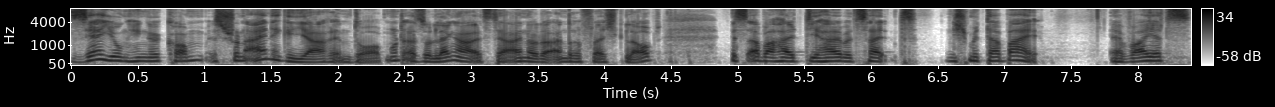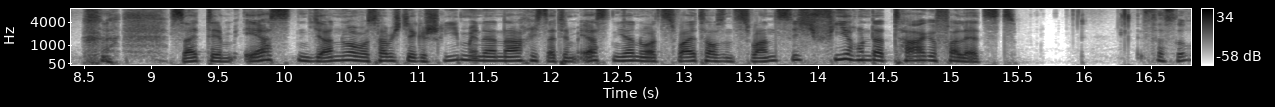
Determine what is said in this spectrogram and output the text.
sehr jung hingekommen, ist schon einige Jahre in Dortmund, also länger als der eine oder andere vielleicht glaubt, ist aber halt die halbe Zeit nicht mit dabei. Er war jetzt seit dem 1. Januar, was habe ich dir geschrieben in der Nachricht, seit dem 1. Januar 2020 400 Tage verletzt. Ist das so?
